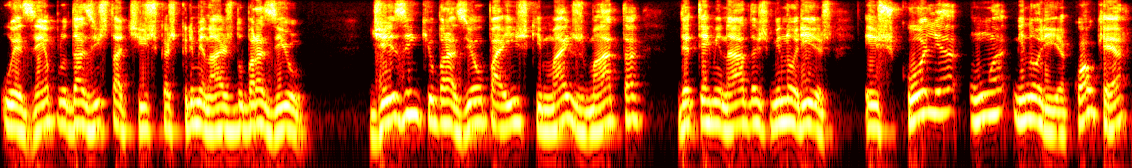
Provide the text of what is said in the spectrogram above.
o exemplo das estatísticas criminais do Brasil. Dizem que o Brasil é o país que mais mata determinadas minorias. Escolha uma minoria qualquer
